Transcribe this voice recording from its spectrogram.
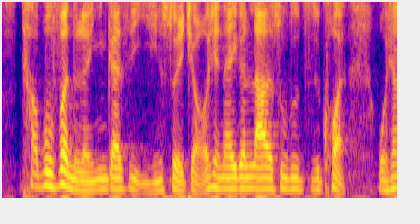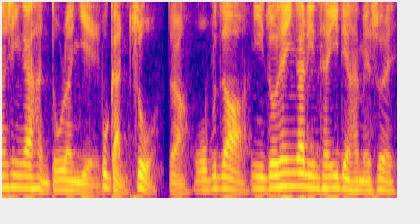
大部分的人应该是已经睡觉，而且那一根拉的速度之快，我相信应该很多人也不敢做，对啊，我不知道你昨天应该凌晨一点还没睡。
